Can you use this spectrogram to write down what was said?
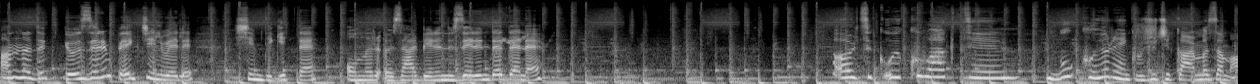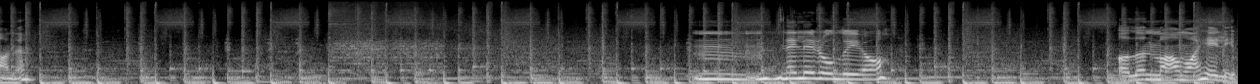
anladık. Gözlerin pek cilveli. Şimdi git de onları özel birinin üzerinde dene. Artık uyku vakti. Bu koyu renk ruju çıkarma zamanı. Hmm, neler oluyor? Alınma ama Heli,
